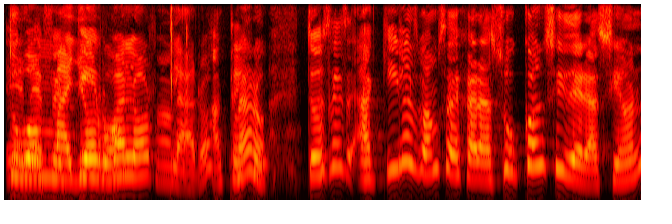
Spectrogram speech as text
tuvo mayor valor, Ah, claro. Ah, claro. Entonces, aquí les vamos a dejar a su consideración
